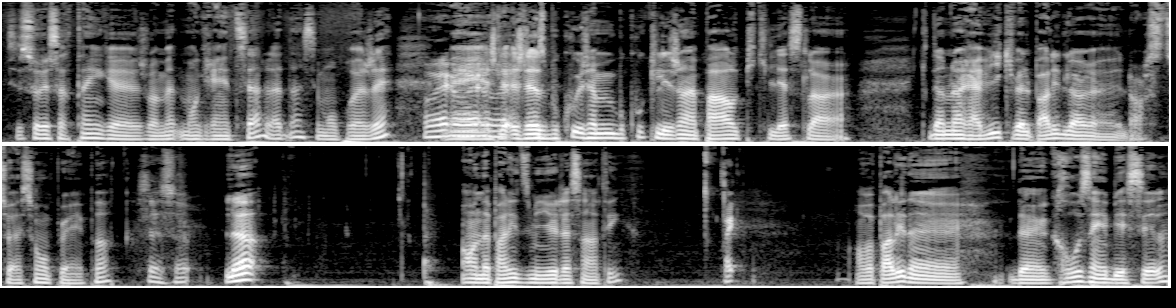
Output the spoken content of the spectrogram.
C'est sûr et certain que je vais mettre mon grain de sel là-dedans. C'est mon projet. Ouais, mais ouais, je, ouais. je laisse beaucoup, j'aime beaucoup que les gens parlent puis qu'ils laissent leur, qu'ils donnent leur avis, qu'ils veulent parler de leur, euh, leur situation, peu importe. C'est ça. Là, on a parlé du milieu de la santé. Ouais. On va parler d'un, d'un gros imbécile.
